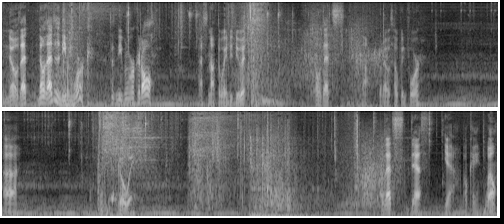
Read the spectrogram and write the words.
No, that- no, that doesn't even work! That doesn't even work at all! That's not the way to do it. Oh, that's not what I was hoping for. Uh... Go away. Oh, that's death. Yeah, okay. Well,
